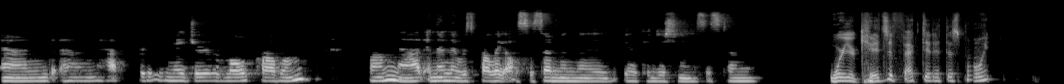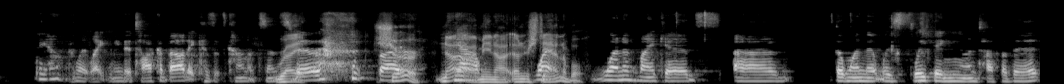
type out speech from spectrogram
and um, had a pretty major mold problem from that. And then there was probably also some in the air conditioning system. Were your kids affected at this point? They don't really like me to talk about it because it's kind of sensitive. Right. sure. No, yeah, I mean, understandable. One, one of my kids, uh, the one that was sleeping on top of it,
